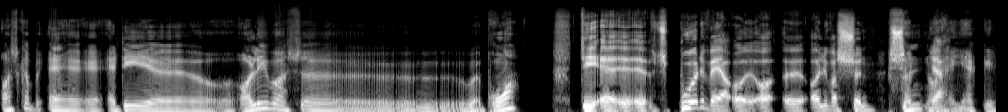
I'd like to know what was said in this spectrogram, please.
Oscar, øh, er det øh, Olivers øh, bror? Det er, øh, burde være øh, øh, Olivers søn, Søn? Nå, Ja. jeg, jeg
